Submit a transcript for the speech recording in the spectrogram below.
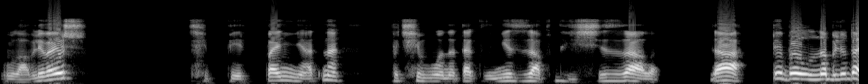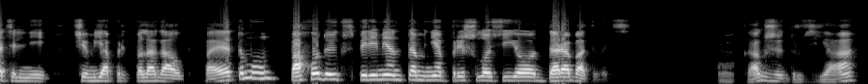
Улавливаешь? Теперь понятно, почему она так внезапно исчезала. Да, ты был наблюдательней, чем я предполагал, поэтому по ходу эксперимента мне пришлось ее дорабатывать. А как же друзья,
